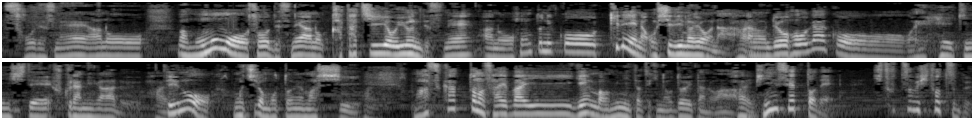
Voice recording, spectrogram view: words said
そうですね。あの、まあ、桃もそうですね。あの、形を言うんですね。あの、本当にこう、綺麗なお尻のような、はいあの、両方がこう、平均して膨らみがあるっていうのをもちろん求めますし、はいマスカットの栽培現場を見に行った時に驚いたのは、はいピンセットで一粒一粒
